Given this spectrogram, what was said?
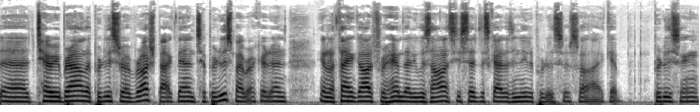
uh, Terry Brown, the producer of Rush back then, to produce my record, and you know, thank God for him that he was honest. He said this guy doesn't need a producer, so I kept producing,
